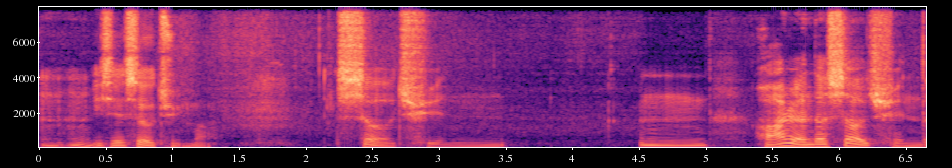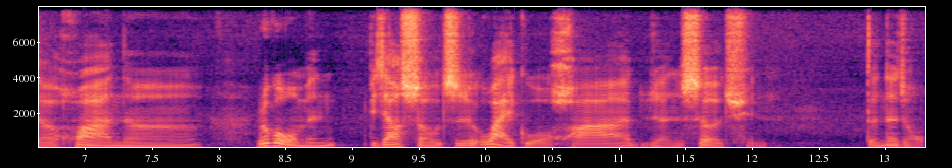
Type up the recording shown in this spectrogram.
嗯哼，一些社群嘛。社群，嗯，华人的社群的话呢，如果我们比较熟知外国华人社群的那种。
